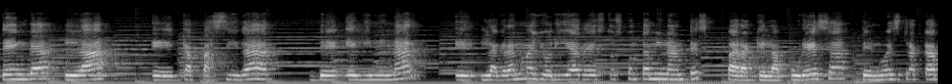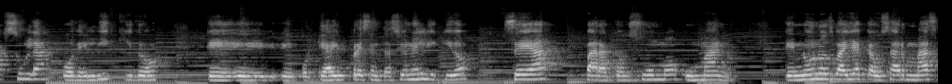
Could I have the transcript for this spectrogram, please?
tenga la eh, capacidad de eliminar eh, la gran mayoría de estos contaminantes para que la pureza de nuestra cápsula o de líquido, que, eh, porque hay presentación en líquido, sea para consumo humano, que no nos vaya a causar más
